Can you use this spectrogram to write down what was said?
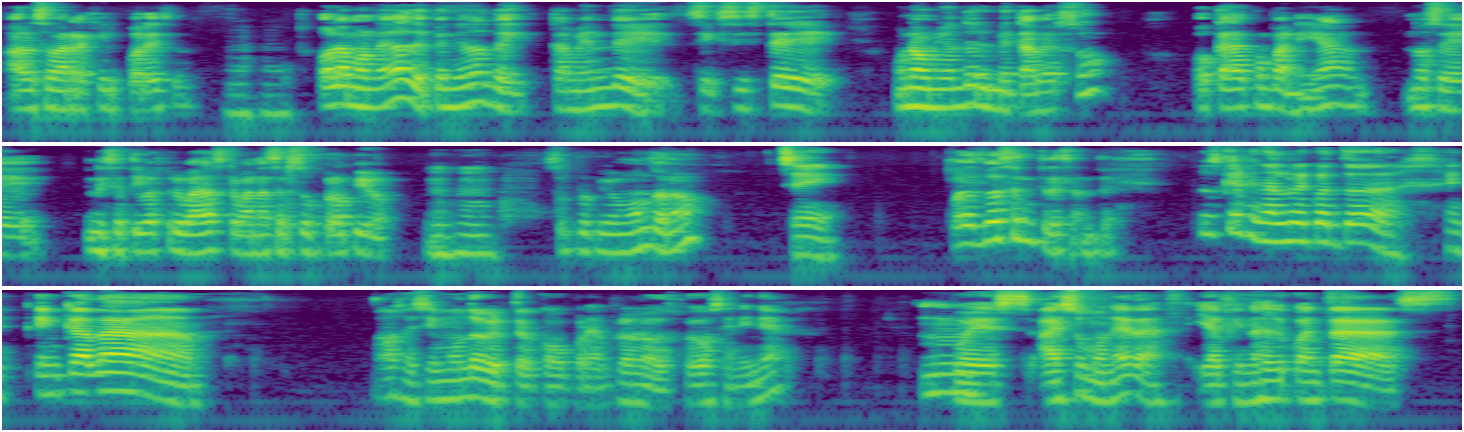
Ahora se va a regir por eso. O la moneda, dependiendo de también de si existe una unión del metaverso o cada compañía, no sé, iniciativas privadas que van a hacer su propio, su propio mundo, ¿no? Sí. Pues va a ser interesante. Pues que al final de cuentas, en, en cada, vamos a decir, mundo virtual, como por ejemplo en los juegos en línea, Mm, pues hay su moneda y al final de cuentas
